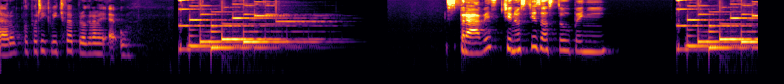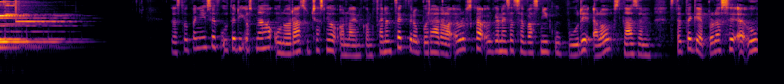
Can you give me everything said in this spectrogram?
eur podpoří klíčové programy EU. Zprávy z činnosti zastoupení. Zastoupení se v úterý 8. února zúčastnilo online konference, kterou pořádala Evropská organizace vlastníků půdy ELO s názvem Strategie pro lesy EU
